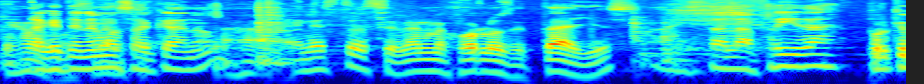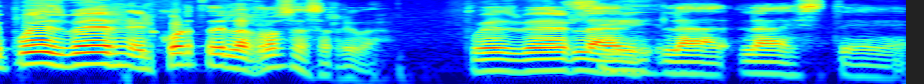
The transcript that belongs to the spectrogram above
déjame La que tenemos mostrarte. acá, ¿no? Ajá, en esta se ven mejor los detalles. Ahí está la Frida, Porque puedes ver el corte de las rosas arriba. Puedes ver la, Sí. la, la, este,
